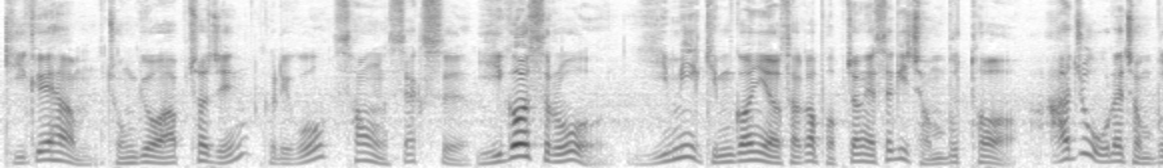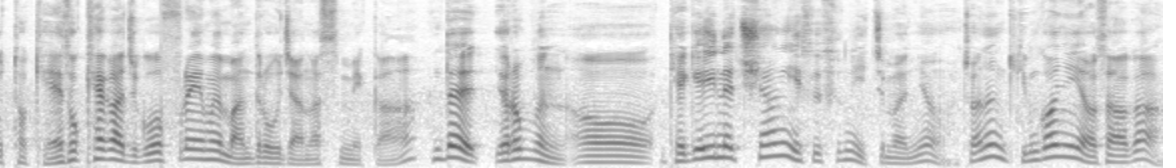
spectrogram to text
기괴함, 종교와 합쳐진 그리고 성, 섹스 이것으로 이미 김건희 여사가 법정에 서기 전부터 아주 오래 전부터 계속해가지고 프레임을 만들어 오지 않았습니까? 근데 여러분 어 개개인의 취향이 있을 수는 있지만요. 저는 김건희 여사가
